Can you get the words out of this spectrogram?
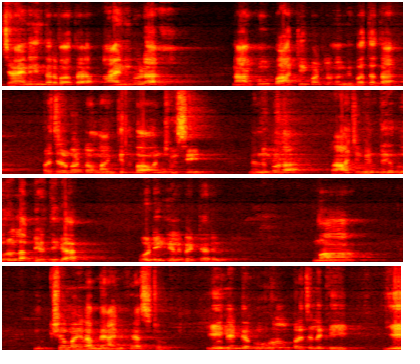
జాయిన్ అయిన తర్వాత ఆయన కూడా నాకు పార్టీ పట్ల ఉన్న నిబద్ధత ప్రజల పట్ల ఉన్న అంకిత భావం చూసి నన్ను కూడా రాజమండ్రి రూరల్ అభ్యర్థిగా పోటీకి నిలబెట్టారు. మా ముఖ్యమైన మేనిఫెస్టో ఏంటంటే రూరల్ ప్రజలకి ఏ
